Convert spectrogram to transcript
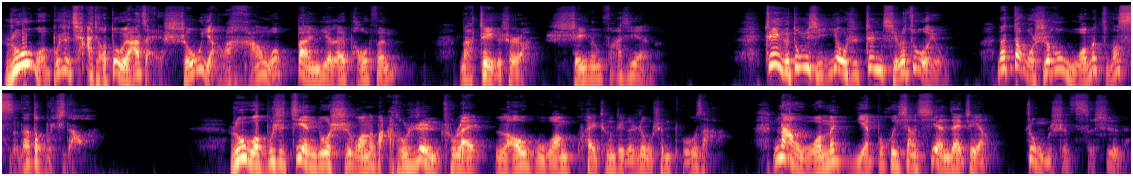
如果不是恰巧豆芽仔手痒了喊我半夜来刨坟，那这个事儿啊，谁能发现呢？这个东西要是真起了作用，那到时候我们怎么死的都不知道啊！如果不是见多识广的把头认出来老古王快成这个肉身菩萨了，那我们也不会像现在这样重视此事的。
